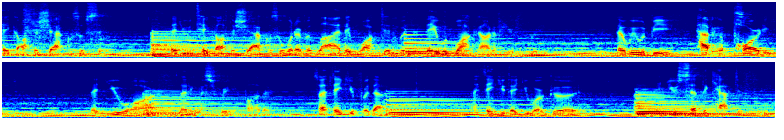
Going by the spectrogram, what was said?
take off the shackles of sin, that you would take off the shackles of whatever lie they walked in with, and they would walk out of here free. That we would be having a party that you are letting us free. So I thank you for that. I thank you that you are good and you set the captive free.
